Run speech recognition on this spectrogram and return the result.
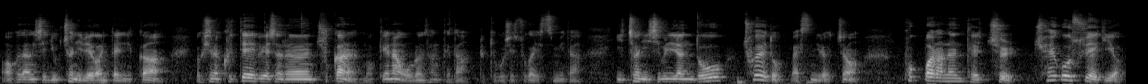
어, 그 당시에 6,200원대니까 역시나 그때에 비해서는 주가는 뭐 꽤나 오른 상태다 이렇게 보실 수가 있습니다. 2021년도 초에도 말씀드렸죠. 폭발하는 대출 최고 수혜 기업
